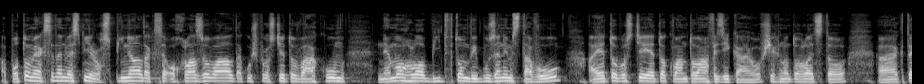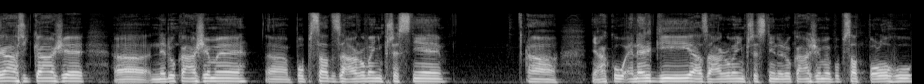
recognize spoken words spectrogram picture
A potom, jak se ten vesmír rozpínal, tak se ochlazoval, tak už prostě to vákuum nemohlo být v tom vybuzeném stavu a je to prostě je to kvantová fyzika, jo? všechno tohle, která říká, že nedokážeme popsat zároveň přesně nějakou energii a zároveň přesně nedokážeme popsat polohu.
